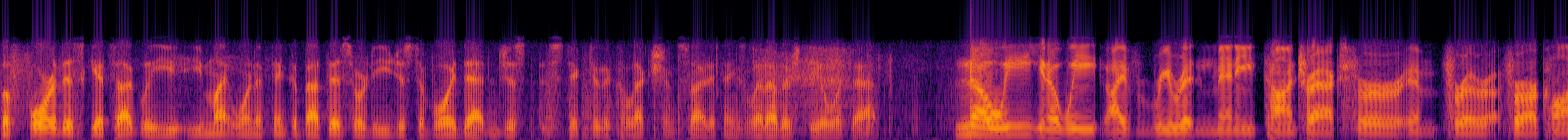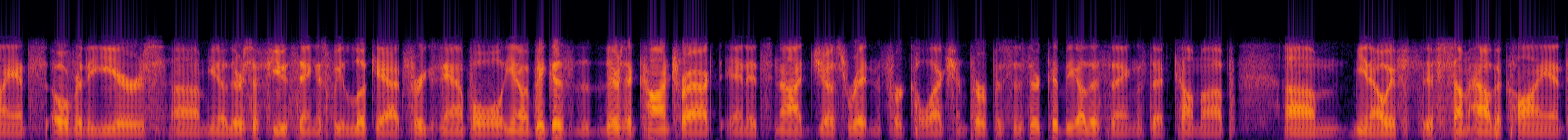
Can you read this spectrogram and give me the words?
before this gets ugly, you, you might want to think about this," or do you just avoid that and just stick to the collection side of things, let others deal with that? No, we you know we I've rewritten many contracts for um, for for our clients over the years. Um, you know, there's a few things we look at. For example, you know, because there's a contract and it's not just written for collection purposes. There could be other things that come up. Um, you know, if if somehow the client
